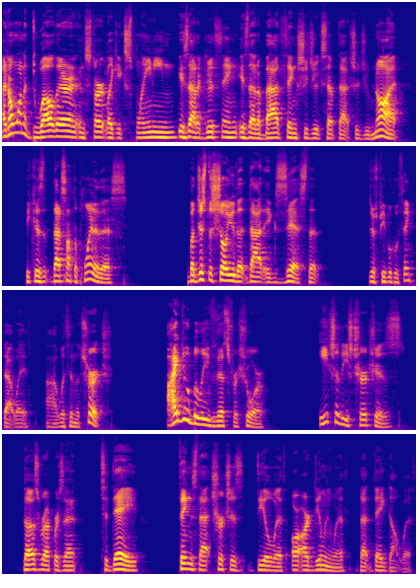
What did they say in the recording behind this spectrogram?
I don't want to dwell there and start like explaining is that a good thing? Is that a bad thing? Should you accept that? Should you not? Because that's not the point of this. But just to show you that that exists, that there's people who think that way uh, within the church. I do believe this for sure. Each of these churches does represent today things that churches deal with or are dealing with that they dealt with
